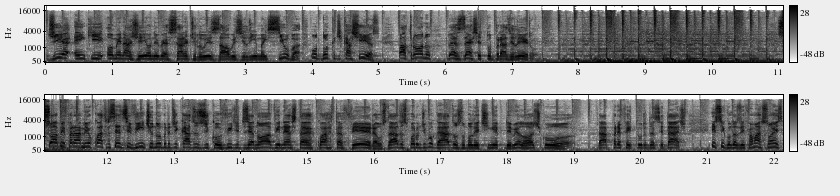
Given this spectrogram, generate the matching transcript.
dia em que homenageia o aniversário de Luiz Alves de Lima e Silva, o Duque de Caxias, patrono do Exército Brasileiro. Sobe para 1.420 o número de casos de Covid-19 nesta quarta-feira. Os dados foram divulgados no boletim epidemiológico da prefeitura da cidade. E segundo as informações,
